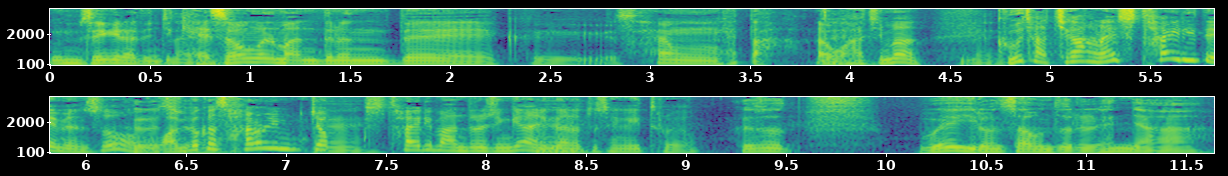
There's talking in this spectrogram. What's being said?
음색이라든지 네. 개성을 만드는데 그 사용했다라고 네. 하지만 네. 그 자체가 하나의 스타일이 되면서 그렇죠. 완벽한 산울림적 네. 스타일이 만들어진 게 아닌가 하는 또 생각이 들어요. 그래서 왜 이런 사운드를 했냐.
